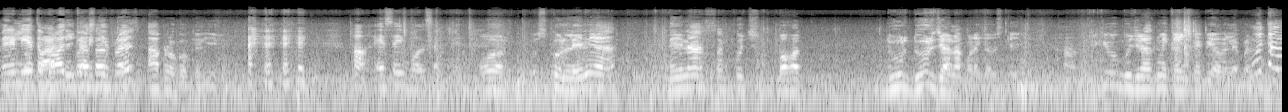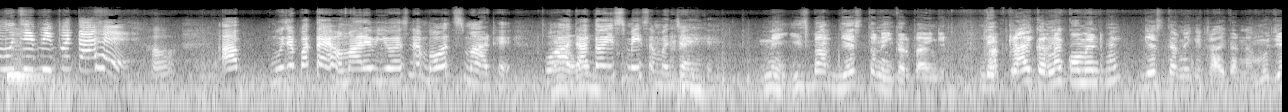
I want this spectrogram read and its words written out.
मेरे लिए तो, बहुत भारती बड़ी सरप्राइज़ आप लोगों के लिए। है ऐसे ही बोल सकते हैं। और उसको लेने देना सब कुछ बहुत दूर दूर जाना पड़ेगा उसके लिए। हाँ। क्योंकि वो गुजरात में कहीं पे भी अवेलेबल वो है। तो मुझे भी पता है। हाँ आप मुझे पता है हमारे व्यूअर्स ना बहुत स्मार्ट है। वो आधा तो इसमें ही समझ जाएँगे। नहीं इस बार गेस तो नहीं कर पाएँगे। आप ट्राई करना कमेंट में गेस करने की ट्राई करना। मुझे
